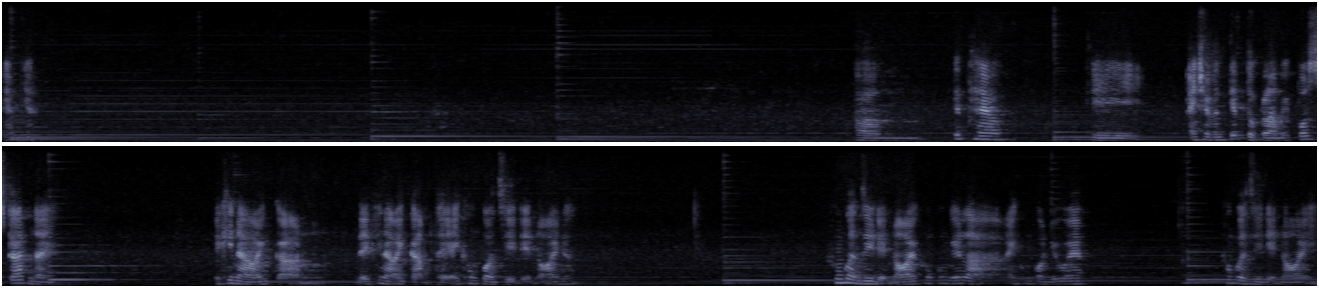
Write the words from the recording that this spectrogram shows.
Em nhé. Um, tiếp theo thì anh sẽ vẫn tiếp tục làm cái postcard này. Đến khi nào anh cảm đến khi nào anh cảm thấy anh không còn gì để nói nữa. Không còn gì để nói không có nghĩa là anh không còn yêu em. Không còn gì để nói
